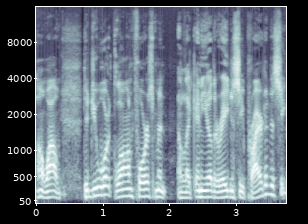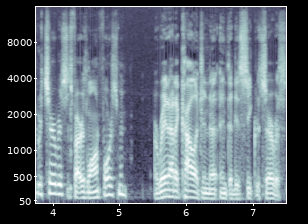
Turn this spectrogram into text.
Oh wow! Did you work law enforcement like any other agency prior to the Secret Service, as far as law enforcement, or right out of college into, into the Secret Service?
